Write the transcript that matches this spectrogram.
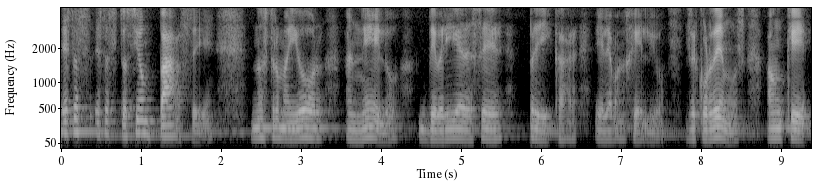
esta, esta situación pase, nuestro mayor anhelo debería de ser predicar el Evangelio. Recordemos, aunque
